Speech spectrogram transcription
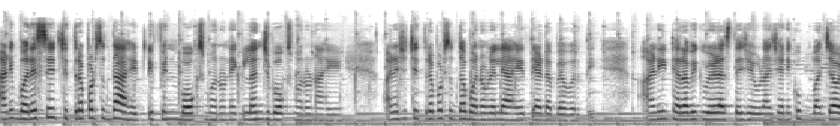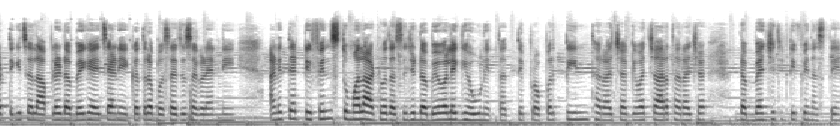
आणि बरेचसे चित्रपटसुद्धा आहेत. टिफिन बॉक्स म्हणून एक लंच बॉक्स म्हणून आहे. आणि असे चित्रपटसुद्धा बनवलेले आहेत या डब्यावरती. आणि ठराविक वेळ असते जेवणाची आणि खूप मजा वाटते की चला आपले डबे घ्यायचे आणि एकत्र बसायचं सगळ्यांनी. आणि त्या टिफिन्स तुम्हाला आठवत असतील जे डबेवाले घेऊन येतात ते प्रॉपर तीन थराच्या किंवा चार थराच्या डब्यांची ती टिफिन असते.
